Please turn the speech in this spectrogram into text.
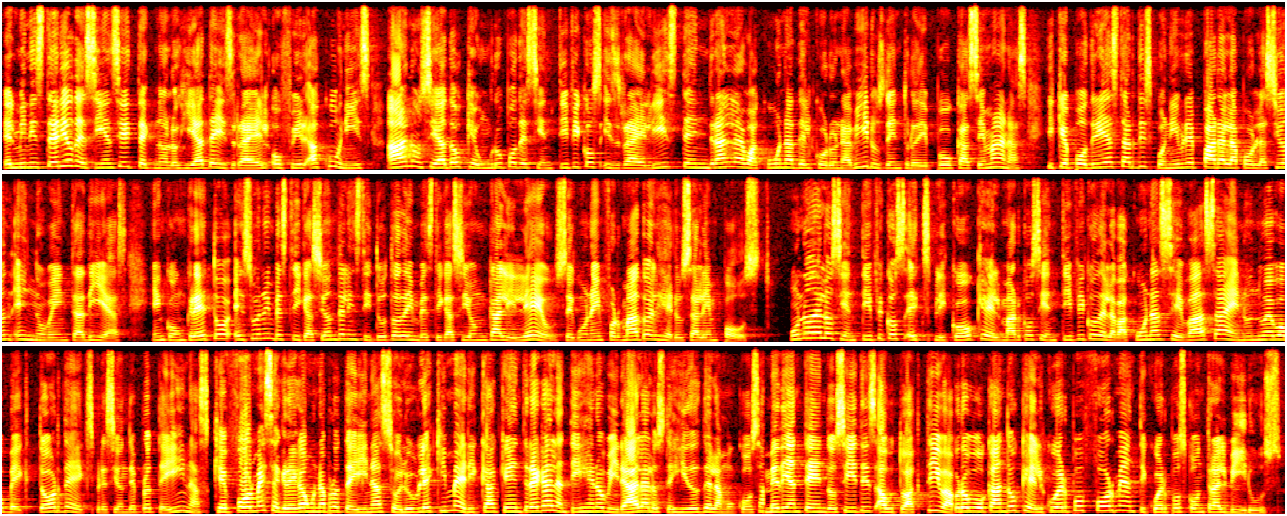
El Ministerio de Ciencia y Tecnología de Israel, Ofir Akunis, ha anunciado que un grupo de científicos israelíes tendrán la vacuna del coronavirus dentro de pocas semanas y que podría estar disponible para la población en 90 días. En concreto, es una investigación del Instituto de Investigación Galileo, según ha informado el Jerusalem Post. Uno de los científicos explicó que el marco científico de la vacuna se basa en un nuevo vector de expresión de proteínas, que forma y segrega una proteína soluble quimérica que entrega el antígeno viral a los tejidos de la mucosa mediante endocitis autoactiva, provocando que el cuerpo forme anticuerpos contra el virus.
